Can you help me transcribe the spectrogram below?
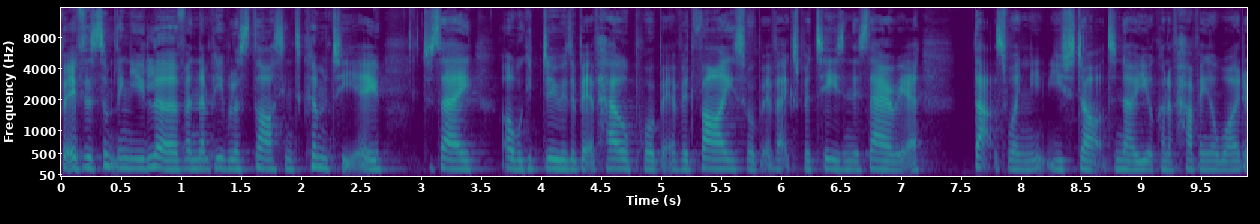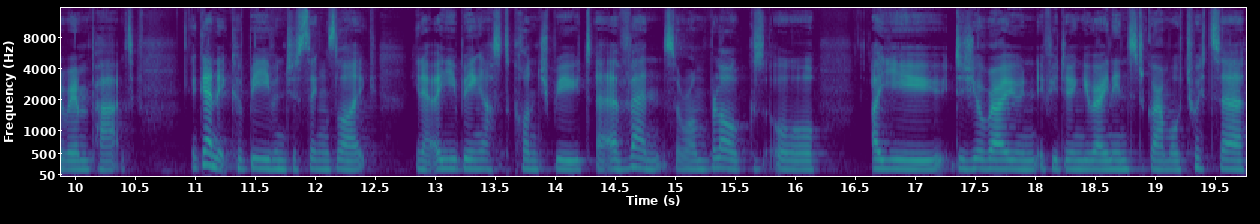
But if there's something you love and then people are starting to come to you to say, oh, we could do with a bit of help or a bit of advice or a bit of expertise in this area, that's when you, you start to know you're kind of having a wider impact. Again, it could be even just things like, you know, are you being asked to contribute at events or on blogs or are you does your own if you're doing your own Instagram or Twitter,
